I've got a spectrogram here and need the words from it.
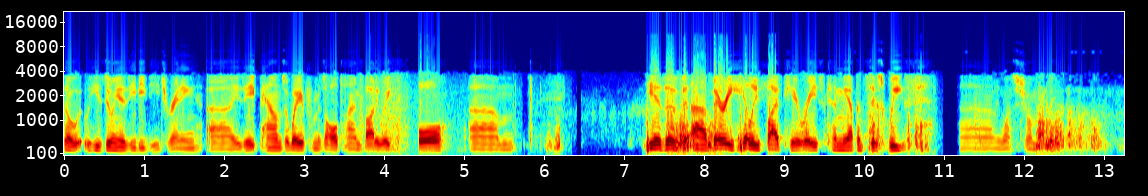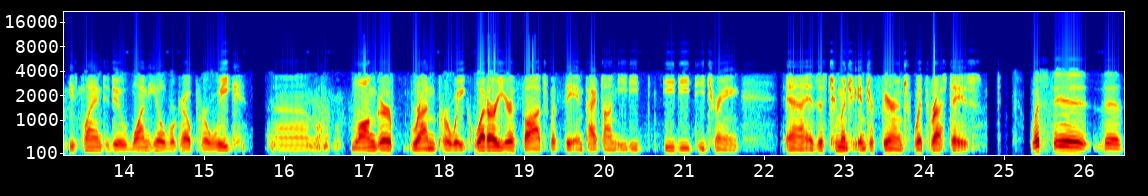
So he's doing his EDT training. Uh, he's eight pounds away from his all-time body weight goal. Um, he has a uh, very hilly 5K race coming up in six weeks. Um, he wants to show him. He's planning to do one heel workout per week, um, longer run per week. What are your thoughts with the impact on ED, EDT training? Uh, is this too much interference with rest days? What's the the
